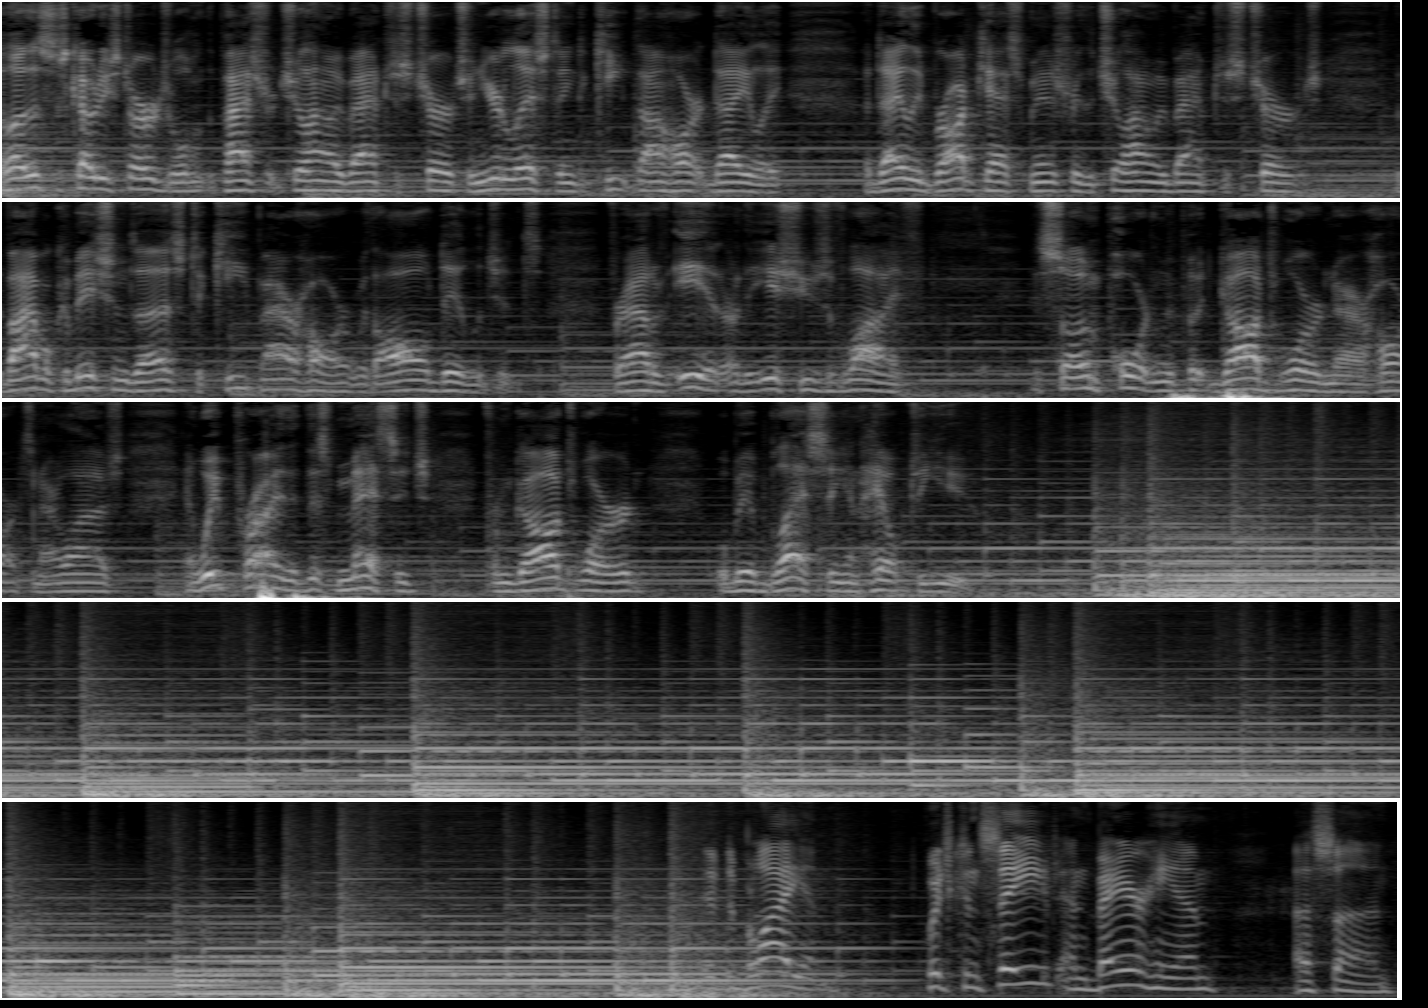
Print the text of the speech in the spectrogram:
Hello, this is Cody Sturgill, the pastor at Chilhowee Baptist Church, and you're listening to Keep Thy Heart Daily, a daily broadcast ministry of the Chilhowee Baptist Church. The Bible commissions us to keep our heart with all diligence, for out of it are the issues of life. It's so important we put God's Word into our hearts and our lives, and we pray that this message from God's Word will be a blessing and help to you. Conceived and bare him a son.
